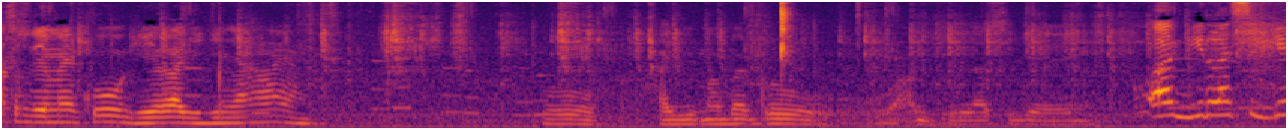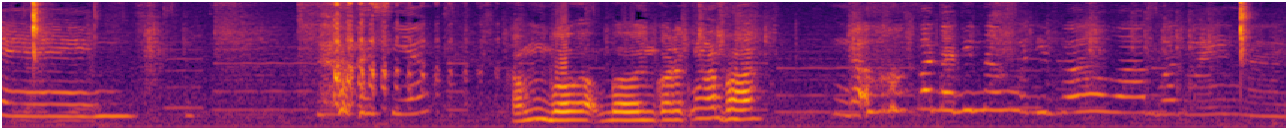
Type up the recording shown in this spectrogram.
100 damage ku gila giginya yang. Uh, hayu mabar bro. Wah gila sih geng. wah gila sih geng siang Kamu bawa bawain korekku ngapa? nggak apa-apa tadi nemu di bawah buat mainan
